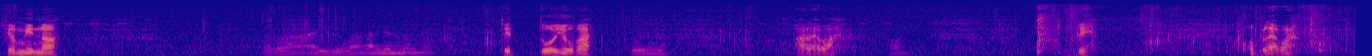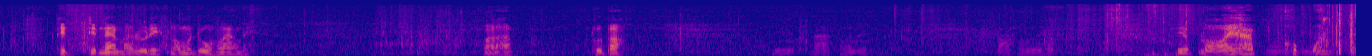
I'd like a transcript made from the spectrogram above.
เกี่ยวมินเนาะอะไรหรือว่าอะไรนั่นเนี่ยติดตัวอยู่ปะตู้ปลาอะไรวะดูดิกบอะไรวะติดติดแน่นมาดูดิลงมาดูข้างล่างดิมาครับรุดปะเดี๋ยวตาเข้ามาเลยตาเข้ามาเลยครับเรียบร้อยครับครบหมดใส่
